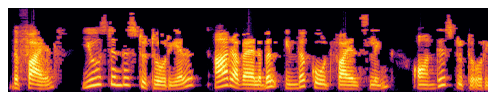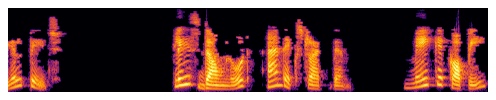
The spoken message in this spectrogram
The files used in this tutorial are available in the code files link on this tutorial page. Please download and extract them make a copy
